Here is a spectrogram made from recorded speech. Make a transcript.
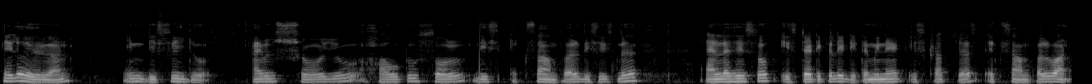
Hello everyone, in this video I will show you how to solve this example. This is the analysis of statically determinate structures example 1.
